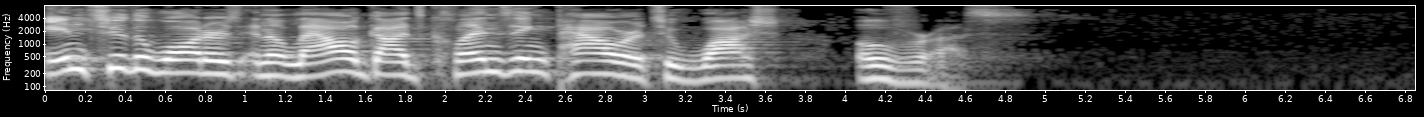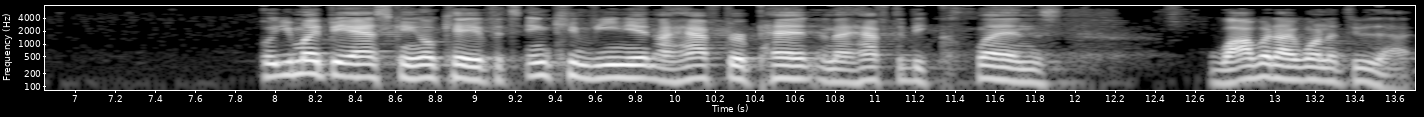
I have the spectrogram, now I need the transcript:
into the waters and allow God's cleansing power to wash over us. But you might be asking, okay, if it's inconvenient, I have to repent and I have to be cleansed, why would I want to do that?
